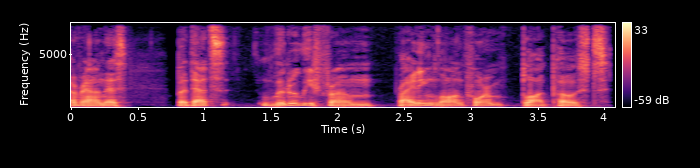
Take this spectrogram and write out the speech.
around this, but that's literally from writing long form blog posts.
